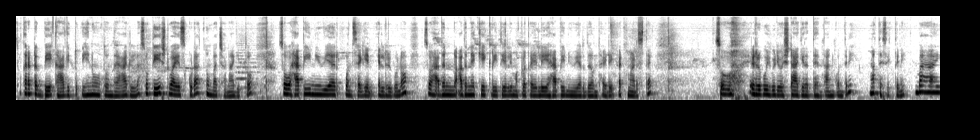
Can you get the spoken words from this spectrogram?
ಸೊ ಕರೆಕ್ಟಾಗಿ ಬೇಕಾಗಿತ್ತು. ಏನೂ ತೊಂದರೆ ಆಗಲಿಲ್ಲ. ಸೊ ಟೇಸ್ಟ್ ವೈಸ್ ಕೂಡ ತುಂಬ ಚೆನ್ನಾಗಿತ್ತು. So happy new year once again ಎಲ್ರಿಗೂ ಸೊ ಅದನ್ನು, ಅದನ್ನೇ ಕೇಕ್ ರೀತಿಯಲ್ಲಿ ಮಕ್ಕಳ ಕೈಯಲ್ಲಿ ಹ್ಯಾಪಿ ನ್ಯೂ ಇಯರ್ದು ಅಂತ ಹೇಳಿ ಕಟ್ ಮಾಡಿಸ್ದೆ. ಸೊ ಎಲ್ರಿಗೂ ಈ ವಿಡಿಯೋ ಇಷ್ಟ ಆಗಿರುತ್ತೆ ಅಂತ ಅಂದ್ಕೊತೀನಿ ಮತ್ತೆ ಸಿಗ್ತೀನಿ. ಬಾಯ್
